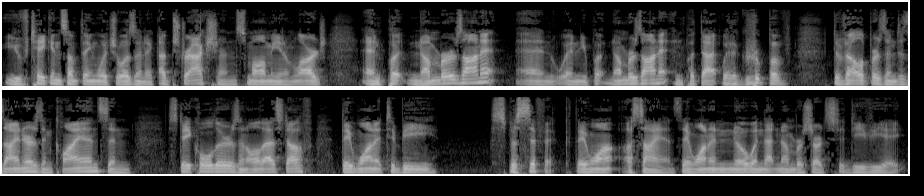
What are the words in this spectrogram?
you've taken something which was an abstraction small medium large and put numbers on it and when you put numbers on it and put that with a group of developers and designers and clients and stakeholders and all that stuff they want it to be specific. They want a science. They want to know when that number starts to deviate.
